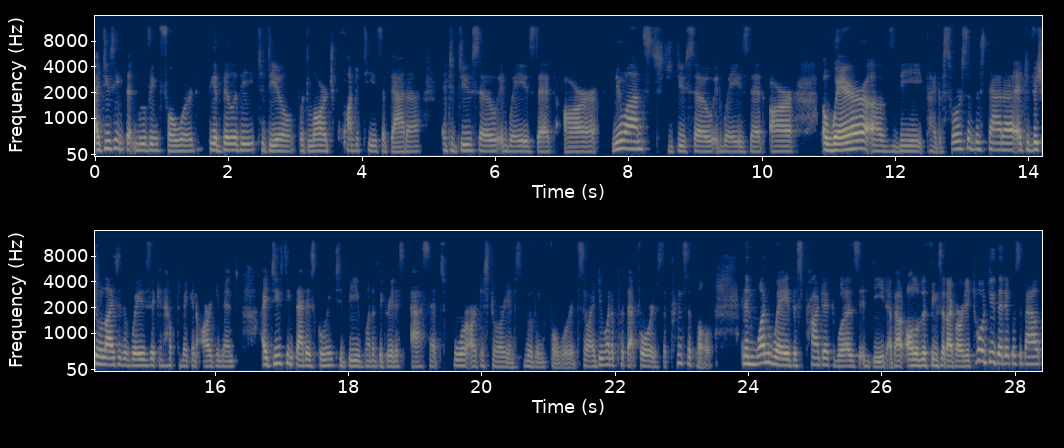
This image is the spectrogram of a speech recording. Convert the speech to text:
i do think that moving forward the ability to deal with large quantities of data and to do so in ways that are nuanced to do so in ways that are aware of the kind of source of this data and to visualize it in ways that can help to make an argument, I do think that is going to be one of the greatest assets for art historians moving forward. So I do want to put that forward as the principle. And in one way, this project was indeed about all of the things that I've already told you that it was about,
